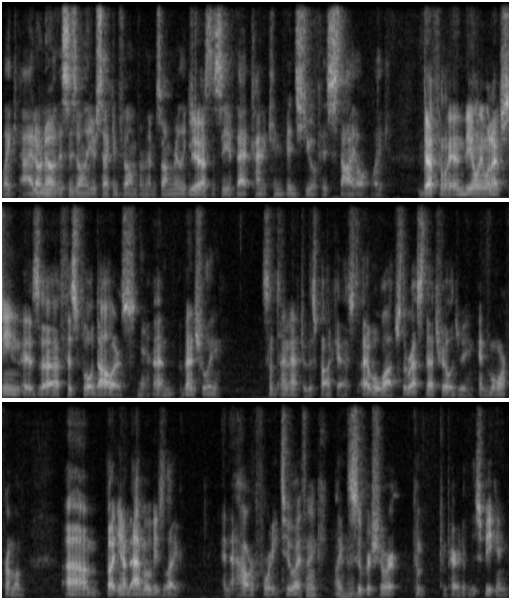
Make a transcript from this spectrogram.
Like I don't mm-hmm. know, this is only your second film from him, so I'm really curious Yeah. to see if that kind of convinced you of his style. Like Definitely, and the only one I've seen is uh, Fistful of Dollars. Yeah. And eventually, sometime after this podcast, I will watch the rest of that trilogy and more from them. Um, but you know, that movie's like an hour forty-two, I think, like Mhm. super short, com- comparatively speaking.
